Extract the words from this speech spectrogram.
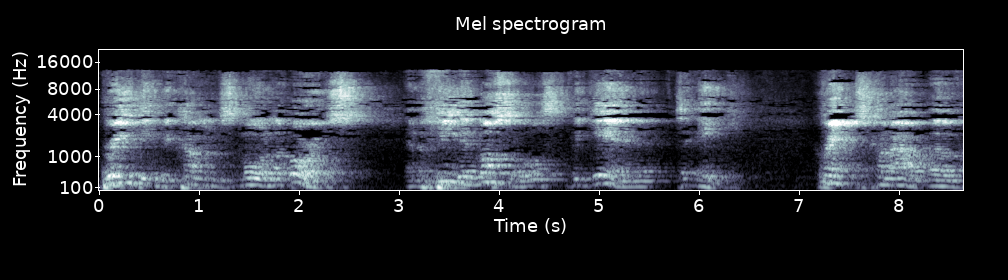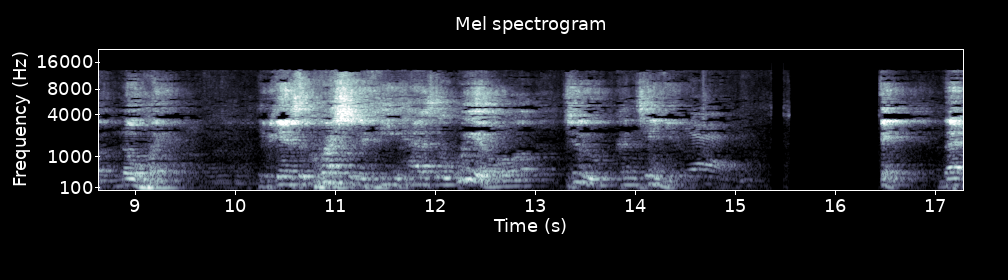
Breathing becomes more laborious, and the feet and muscles begin to ache. Cramps come out of nowhere. He begins to question if he has the will to continue. That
